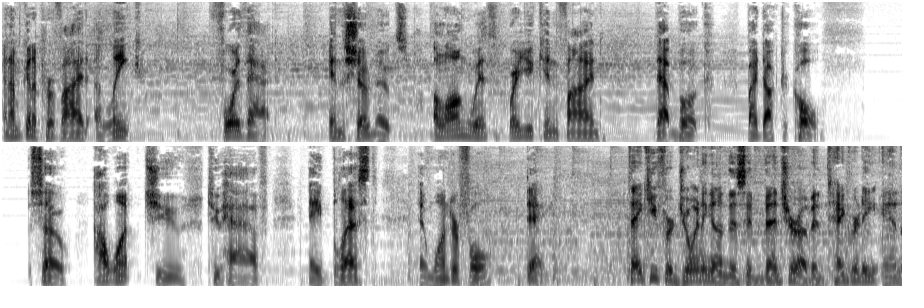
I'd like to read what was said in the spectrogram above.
And I'm going to provide a link for that in the show notes, along with where you can find that book by Dr. Cole. So I want you to have a blessed and wonderful day. Thank you for joining on this adventure of integrity and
